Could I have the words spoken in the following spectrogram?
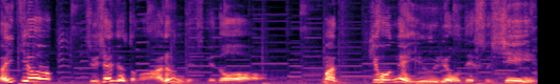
まあ、一応、駐車場とかはあるんですけど、まあ、基本ね、有料ですし、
